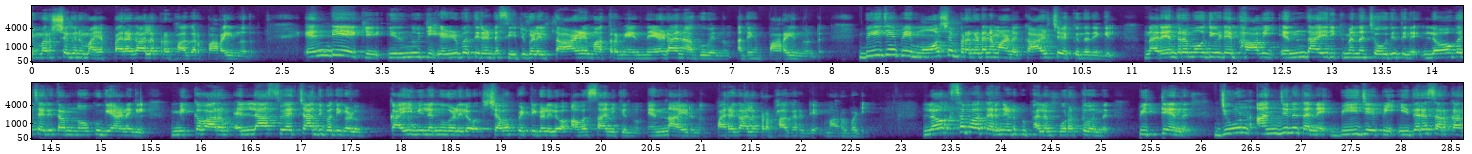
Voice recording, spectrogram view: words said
വിമർശകനുമായ പരകാല പ്രഭാകർ പറയുന്നത്. എൻ ഡി എക്ക് ഇരുന്നൂറ്റി എഴുപത്തിരണ്ട് സീറ്റുകളിൽ താഴെ മാത്രമേ നേടാനാകൂവെന്നും അദ്ദേഹം പറയുന്നുണ്ട്. ബി ജെ പി മോശം പ്രകടനമാണ് കാഴ്ചവെക്കുന്നതെങ്കിൽ നരേന്ദ്രമോദിയുടെ ഭാവി എന്തായിരിക്കുമെന്ന ചോദ്യത്തിന് ലോക ചരിത്രം നോക്കുകയാണെങ്കിൽ മിക്കവാറും എല്ലാ സ്വേച്ഛാധിപതികളും കൈവിലങ്ങുകളിലോ ശവപ്പെട്ടികളിലോ അവസാനിക്കുന്നു എന്നായിരുന്നു പരകാല പ്രഭാകറിന്റെ മറുപടി. ലോക്സഭാ തെരഞ്ഞെടുപ്പ് ഫലം പുറത്തുവന്ന് പിറ്റേന്ന് ജൂൺ അഞ്ചിന് തന്നെ ബി ജെ പി ഇതര സർക്കാർ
